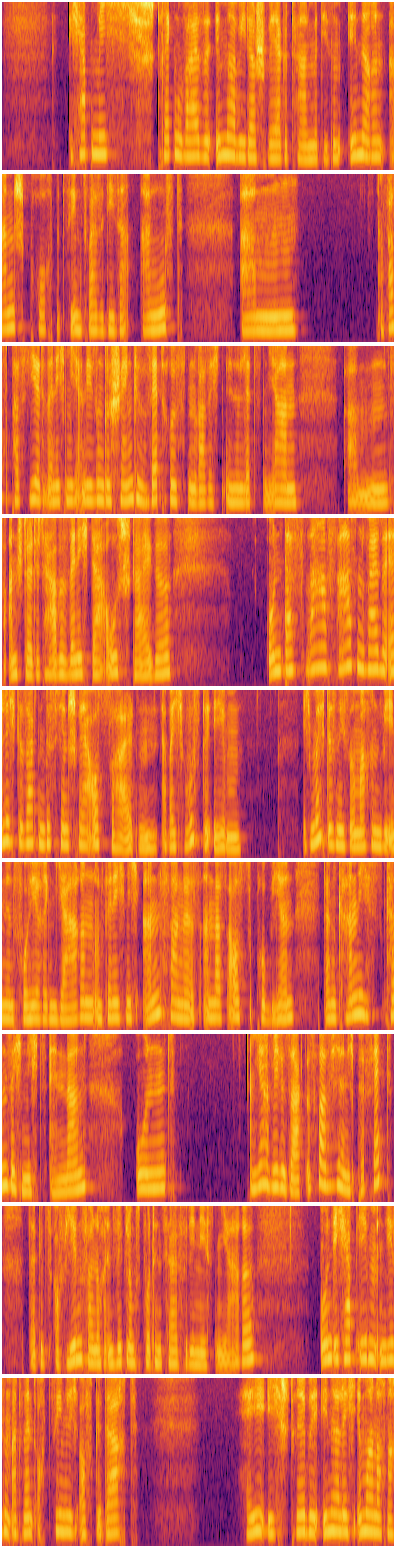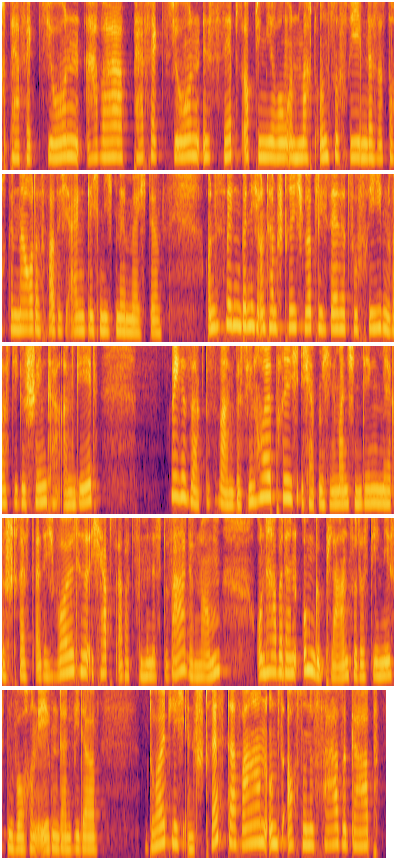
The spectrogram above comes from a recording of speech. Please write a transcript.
Ich habe mich streckenweise immer wieder schwer getan mit diesem inneren Anspruch bzw. dieser Angst. Ähm, was passiert, wenn ich mich an diesem Geschenke wettrüsten, was ich in den letzten Jahren ähm, veranstaltet habe, wenn ich da aussteige? Und das war phasenweise ehrlich gesagt ein bisschen schwer auszuhalten. Aber ich wusste eben, ich möchte es nicht so machen wie in den vorherigen Jahren. Und wenn ich nicht anfange, es anders auszuprobieren, dann kann, ich, kann sich nichts ändern. Und ja, wie gesagt, es war sicher nicht perfekt. Da gibt es auf jeden Fall noch Entwicklungspotenzial für die nächsten Jahre. Und ich habe eben in diesem Advent auch ziemlich oft gedacht, hey, ich strebe innerlich immer noch nach Perfektion, aber Perfektion ist Selbstoptimierung und macht unzufrieden. Das ist doch genau das, was ich eigentlich nicht mehr möchte. Und deswegen bin ich unterm Strich wirklich sehr, sehr zufrieden, was die Geschenke angeht. Wie gesagt, es war ein bisschen holprig. Ich habe mich in manchen Dingen mehr gestresst, als ich wollte. Ich habe es aber zumindest wahrgenommen und habe dann umgeplant, sodass die nächsten Wochen eben dann wieder deutlich entstresster waren und es auch so eine Phase gab,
